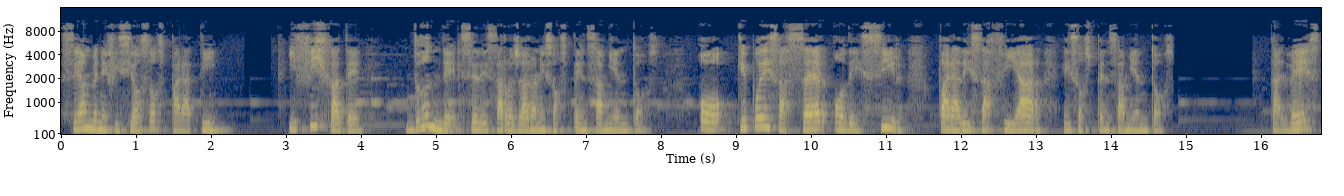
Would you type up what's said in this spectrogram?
sean beneficiosos para ti. Y fíjate dónde se desarrollaron esos pensamientos o qué puedes hacer o decir para desafiar esos pensamientos. Tal vez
